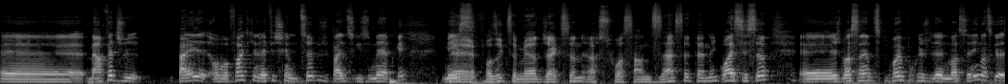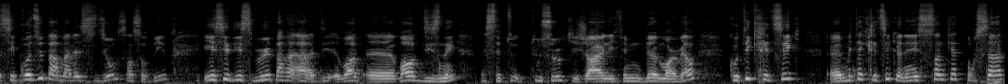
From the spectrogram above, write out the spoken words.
ben en fait, je parler, on va faire une affiche comme ça, puis je vais parler du résumé après. Mais Mais faut dire que Samuel Jackson a 70 ans cette année. Ouais, c'est ça. Euh, je mentionnais un petit peu moins pour que je voulais le mentionner. Parce que c'est produit par Marvel Studios, sans surprise. Et c'est distribué par euh, Walt, euh, Walt Disney. Parce que C'est tous ceux qui gèrent les films de Marvel. Côté critique, euh, Metacritic a donné 64%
